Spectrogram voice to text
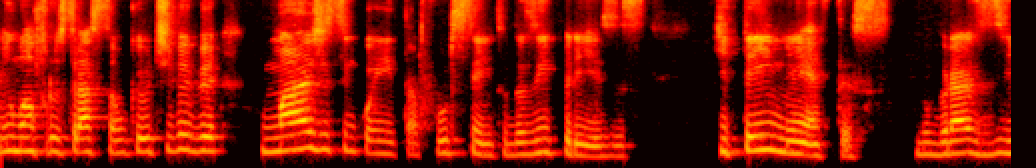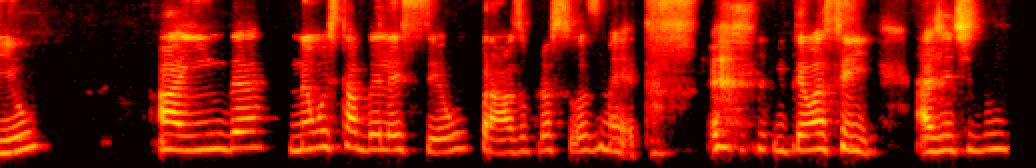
E uma frustração que eu tive é ver mais de 50% das empresas que têm metas no Brasil ainda não estabeleceu um prazo para suas metas. Então, assim, a gente não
